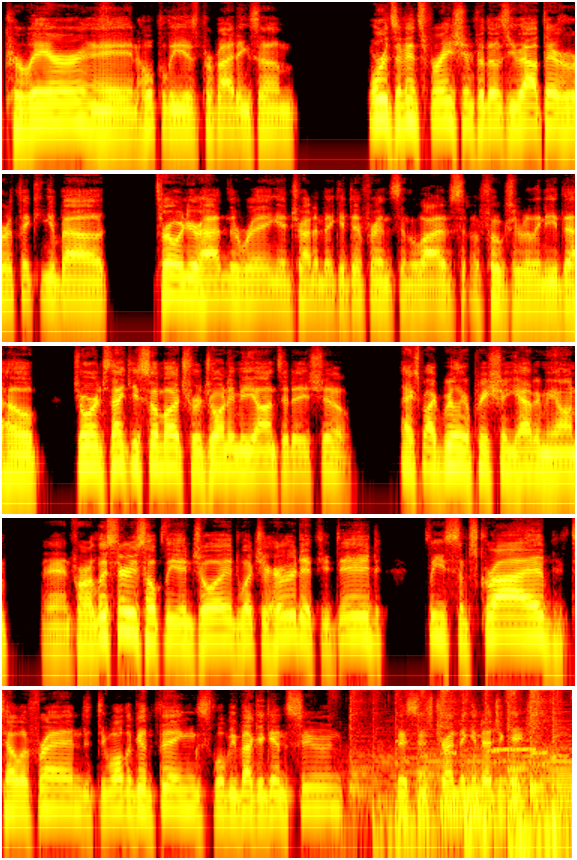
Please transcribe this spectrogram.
career and hopefully is providing some words of inspiration for those of you out there who are thinking about throwing your hat in the ring and trying to make a difference in the lives of folks who really need the help. George, thank you so much for joining me on today's show. Thanks, Mike. Really appreciate you having me on. And for our listeners, hopefully you enjoyed what you heard. If you did, please subscribe, tell a friend, do all the good things. We'll be back again soon. This is Trending in Education.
